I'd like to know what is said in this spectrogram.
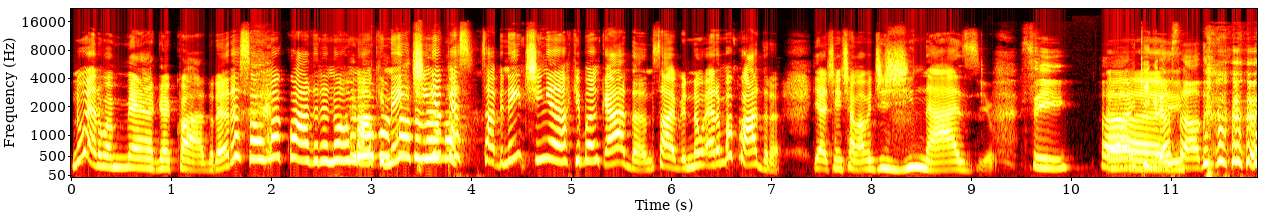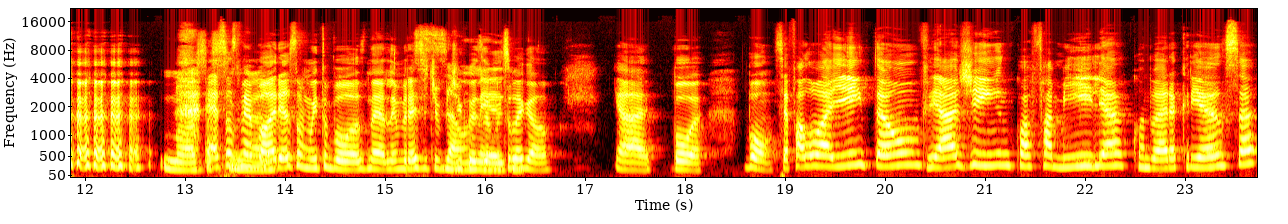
Não era uma mega quadra. Era só uma quadra normal, que nem tinha, sabe, nem tinha arquibancada, sabe? Não era uma quadra. E a gente chamava de ginásio. Sim. Ai, que engraçado. Nossa Essas senhora. memórias são muito boas, né? Lembrar esse tipo são de coisa mesmo. é muito legal. Ai, boa. Bom, você falou aí, então, viagem com a família quando era criança.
